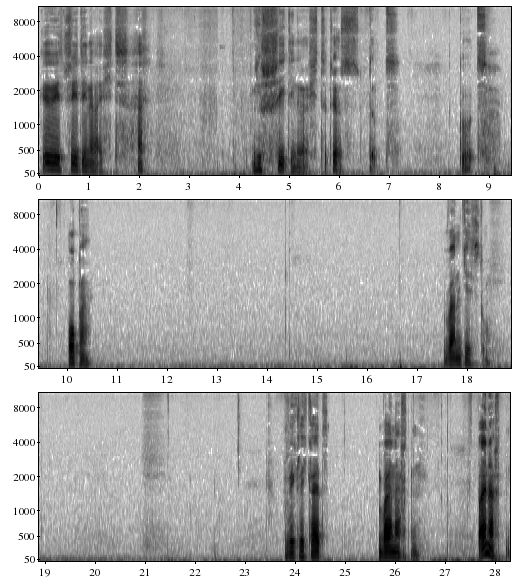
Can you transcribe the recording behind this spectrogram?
geschieht ihm recht. geschieht ihm recht. Das stimmt. Gut. Opa. Wann gehst du? Wirklichkeit Weihnachten. Weihnachten.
